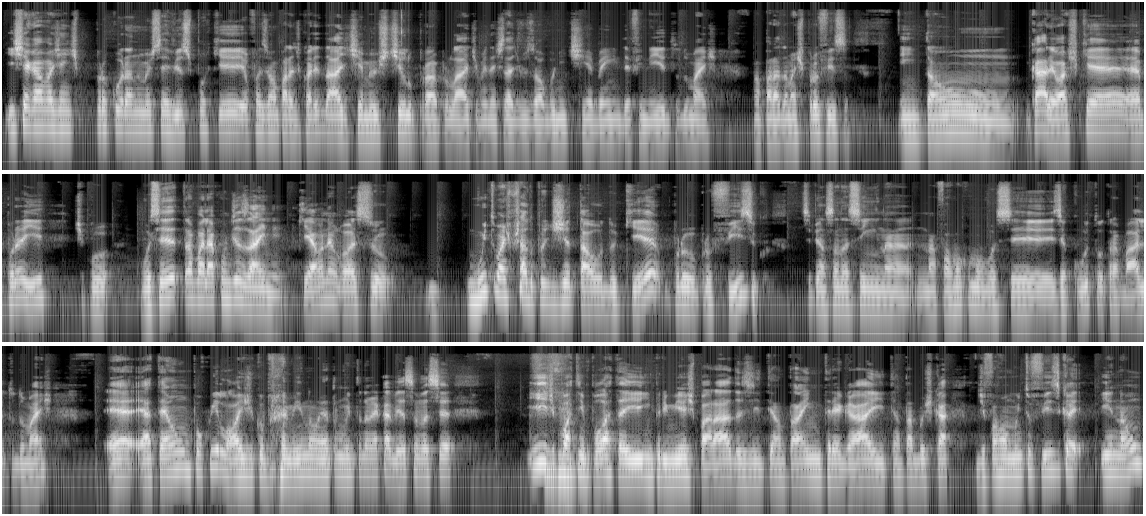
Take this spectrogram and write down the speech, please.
E chegava a gente procurando meus serviços porque eu fazia uma parada de qualidade, tinha meu estilo próprio lá, tinha uma identidade visual bonitinha, bem definida e tudo mais. Uma parada mais profissa. Então, cara, eu acho que é, é por aí. Tipo, você trabalhar com design, que é um negócio muito mais puxado pro digital do que pro, pro físico, se pensando assim na, na forma como você executa o trabalho e tudo mais, é, é até um pouco ilógico para mim, não entra muito na minha cabeça você ir de porta em porta e imprimir as paradas e tentar entregar e tentar buscar de forma muito física e não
